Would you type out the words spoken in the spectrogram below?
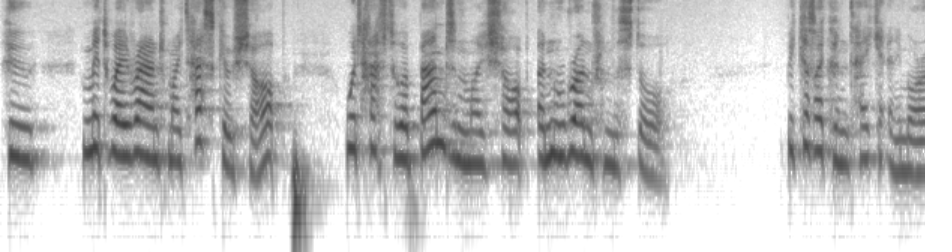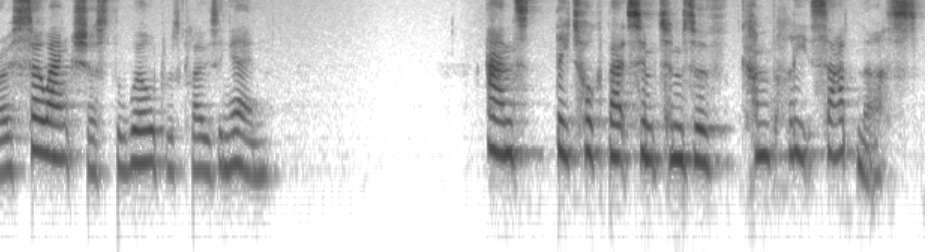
who, midway round my Tesco shop, would have to abandon my shop and run from the store because I couldn't take it anymore. I was so anxious the world was closing in. And they talk about symptoms of complete sadness,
